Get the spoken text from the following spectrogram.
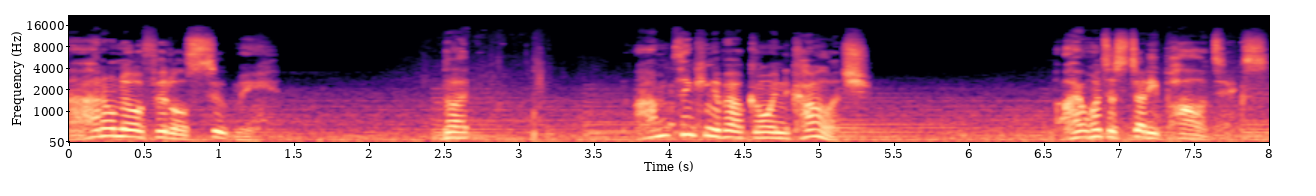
I don't know if it'll suit me, but I'm thinking about going to college. I want to study politics,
